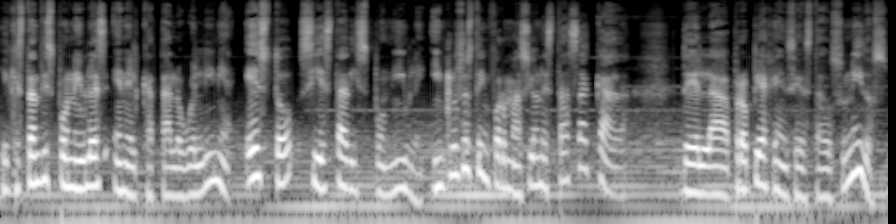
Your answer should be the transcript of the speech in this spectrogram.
y que están disponibles en el catálogo en línea. Esto sí está disponible. Incluso esta información está sacada de la propia agencia de Estados Unidos.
